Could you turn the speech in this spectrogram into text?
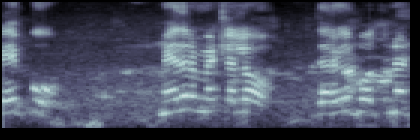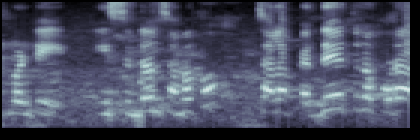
రేపు మేదరమెట్లలో జరగబోతున్నటువంటి ఈ సిద్ధం సభకు చాలా పెద్ద ఎత్తున కూడా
